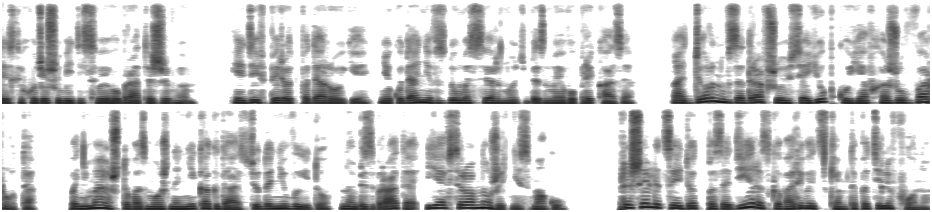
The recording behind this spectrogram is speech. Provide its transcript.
если хочешь увидеть своего брата живым. Иди вперед по дороге, никуда не вздумай свернуть без моего приказа. Отдернув задравшуюся юбку, я вхожу в ворота. Понимаю, что, возможно, никогда отсюда не выйду, но без брата я все равно жить не смогу. Пришелица идет позади и разговаривает с кем-то по телефону.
